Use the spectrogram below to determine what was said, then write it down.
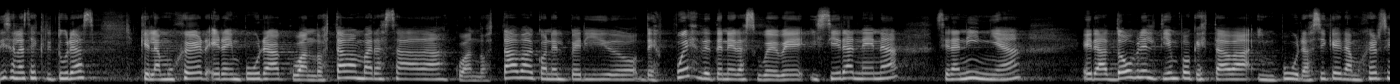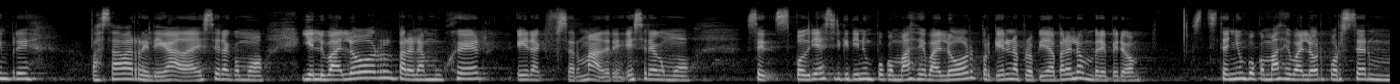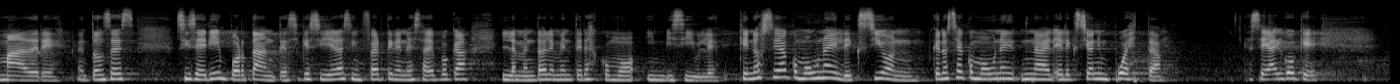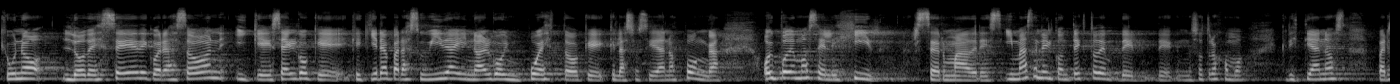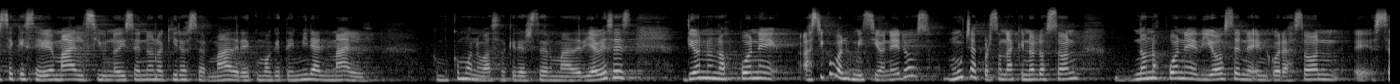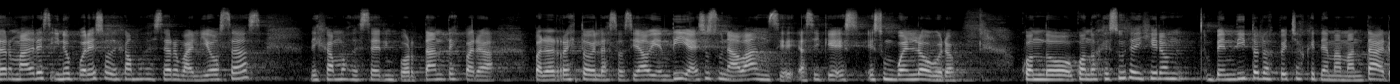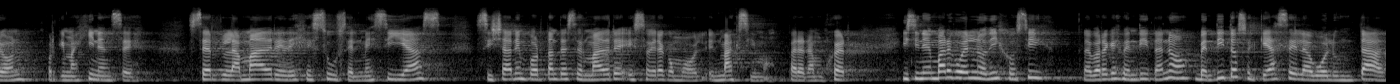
Dicen las escrituras que la mujer era impura cuando estaba embarazada, cuando estaba con el periodo, después de tener a su bebé, y si era nena, si era niña, era doble el tiempo que estaba impura. Así que la mujer siempre pasaba relegada. Era como, y el valor para la mujer era ser madre. Ese era como, se podría decir que tiene un poco más de valor porque era una propiedad para el hombre, pero tenía un poco más de valor por ser madre. Entonces, sí sería importante. Así que si eras infértil en esa época, lamentablemente eras como invisible. Que no sea como una elección, que no sea como una, elección impuesta, que sea algo que, que uno lo desee de corazón y que sea algo que, quiera para su vida y no algo impuesto que, que la sociedad nos ponga. Hoy podemos elegir ser madres. Y más en el contexto de, nosotros como cristianos, parece que se ve mal si uno dice, no, no quiero ser madre, como que te mira el mal. Como, ¿Cómo no vas a querer ser madre? Y a veces Dios no nos pone, así como los misioneros, muchas personas que no lo son, no nos pone Dios en el corazón eh, ser madres y no por eso dejamos de ser valiosas, dejamos de ser importantes para, para el resto de la sociedad hoy en día. Eso es un avance, así que es, es un buen logro. Cuando, Jesús le dijeron, benditos los pechos que te amamantaron, porque imagínense, ser la madre de Jesús, el Mesías, si ya era importante ser madre, eso era como el máximo para la mujer. Y sin embargo, él no dijo, sí, la verdad que es bendita. No, bendito es el que hace la voluntad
